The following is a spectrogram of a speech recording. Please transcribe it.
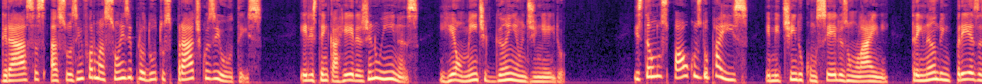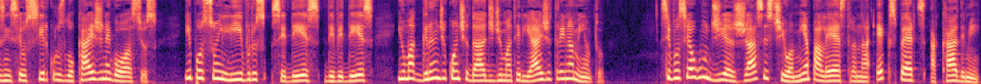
graças às suas informações e produtos práticos e úteis. Eles têm carreiras genuínas e realmente ganham dinheiro. Estão nos palcos do país, emitindo conselhos online, treinando empresas em seus círculos locais de negócios e possuem livros, CDs, DVDs e uma grande quantidade de materiais de treinamento. Se você algum dia já assistiu à minha palestra na Experts Academy,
